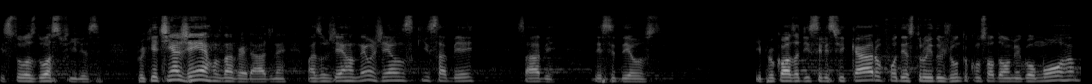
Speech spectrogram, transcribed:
e suas duas filhas. Porque tinha genros, na verdade, né? Mas os genros, nem os genros quis saber, sabe, desse Deus. E por causa disso eles ficaram, foi destruído junto com Sodoma e Gomorra.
